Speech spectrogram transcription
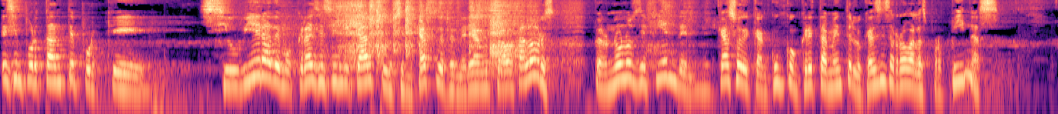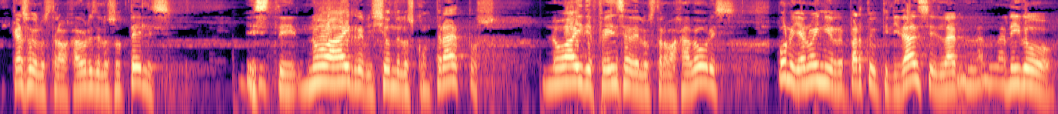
es importante porque si hubiera democracia sindical, pues los sindicatos defenderían a los trabajadores, pero no los defienden. En el caso de Cancún concretamente, lo que hacen es robar las propinas. En el caso de los trabajadores de los hoteles, este, no hay revisión de los contratos, no hay defensa de los trabajadores. Bueno, ya no hay ni reparto de utilidades, la, la- han ido,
